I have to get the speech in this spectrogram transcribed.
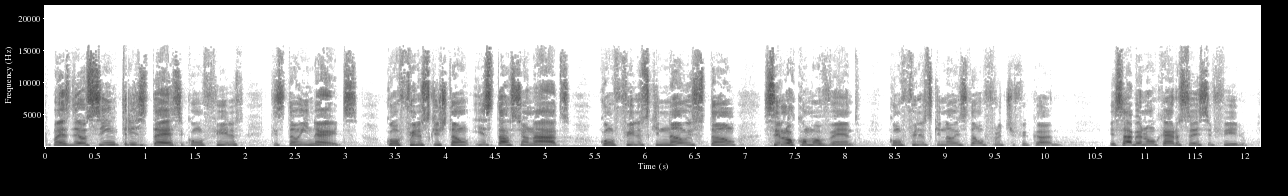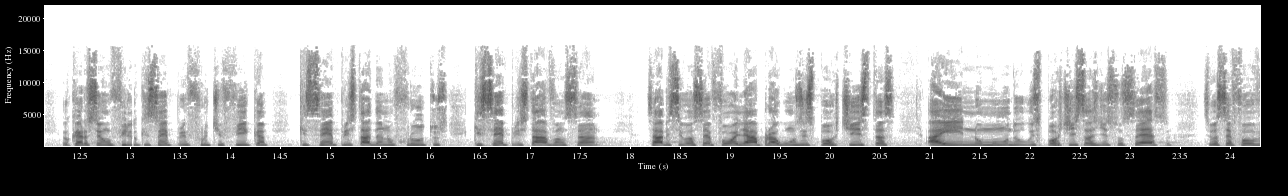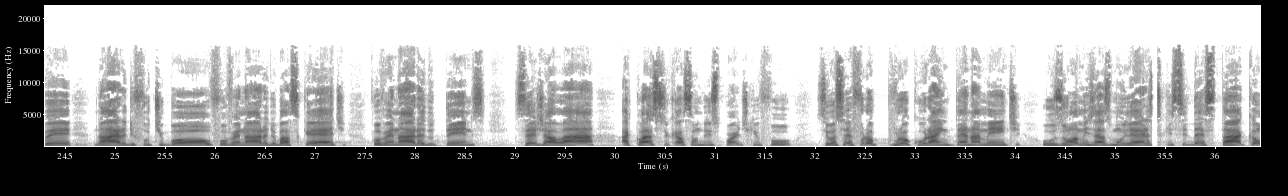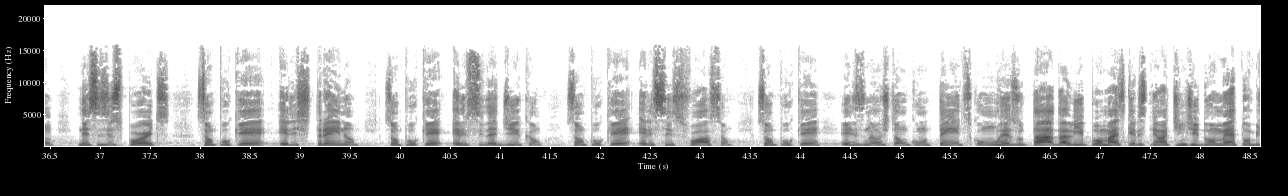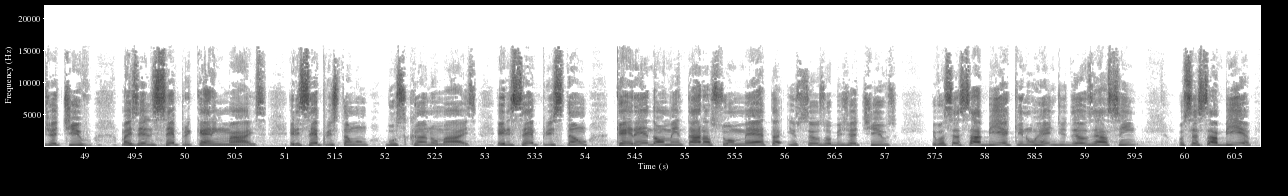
Mas Deus se entristece com filhos que estão inertes, com filhos que estão estacionados, com filhos que não estão se locomovendo, com filhos que não estão frutificando. E sabe, eu não quero ser esse filho. Eu quero ser um filho que sempre frutifica, que sempre está dando frutos, que sempre está avançando. Sabe, se você for olhar para alguns esportistas aí no mundo, esportistas de sucesso, se você for ver na área de futebol, for ver na área de basquete, for ver na área do tênis, seja lá a classificação do esporte que for, se você for procurar internamente os homens e as mulheres que se destacam nesses esportes, são porque eles treinam, são porque eles se dedicam, são porque eles se esforçam, são porque eles não estão contentes com um resultado ali, por mais que eles tenham atingido uma meta, um objetivo, mas eles sempre querem mais, eles sempre estão buscando mais, eles sempre estão querendo aumentar a sua meta e os seus objetivos. E você sabia que no reino de Deus é assim? Você sabia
